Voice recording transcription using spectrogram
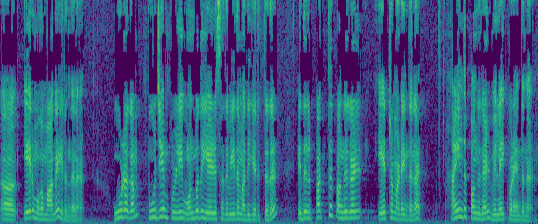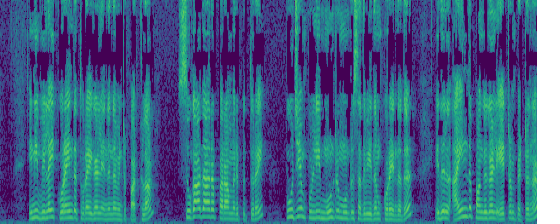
அஹ், ஏறுமுகமாக இருந்தன. ஊடகம் பூஜ்ஜியம் புள்ளி ஒன்பது ஏழு சதவீதம் அதிகரித்தது. இதில் பத்து பங்குகள் ஏற்றமடைந்தன ஐந்து பங்குகள் விலை குறைந்தன. இனி விலை குறைந்த துறைகள் என்னென்னவென்று பார்க்கலாம். சுகாதார பராமரிப்பு துறை பூஜ்ஜியம் புள்ளி மூன்று மூன்று சதவீதம் குறைந்தது. இதில் ஐந்து பங்குகள் ஏற்றம் பெற்றன.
